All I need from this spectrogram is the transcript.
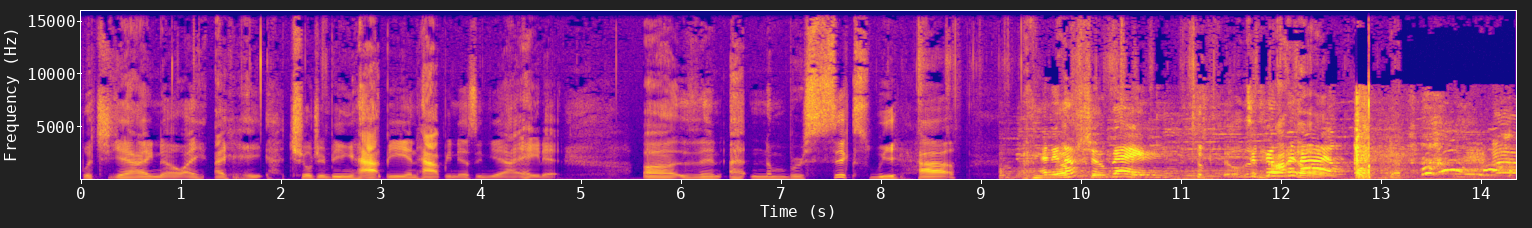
which yeah i know i i hate children being happy and happiness and yeah i hate it. Uh then at number six we have And enough champagne to fill the to fill the Nile.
